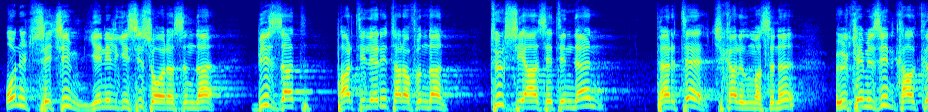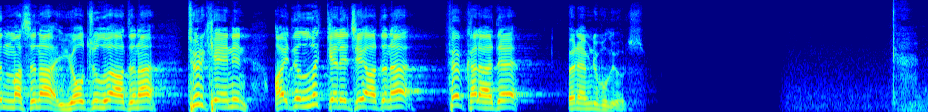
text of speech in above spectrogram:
13 seçim yenilgisi sonrasında bizzat partileri tarafından Türk siyasetinden perte çıkarılmasını, ülkemizin kalkınmasına, yolculuğu adına, Türkiye'nin aydınlık geleceği adına fevkalade önemli buluyoruz.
